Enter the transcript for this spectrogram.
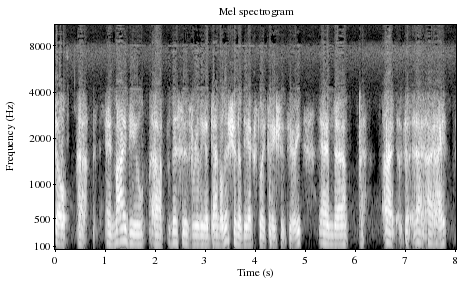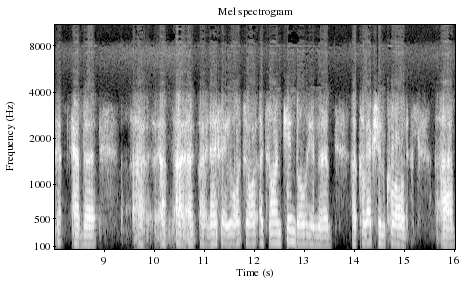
So, uh, in my view, uh, this is really a demolition of the exploitation theory, and uh, I, I, I, have uh, uh, uh, an essay. It's on, it's on Kindle in a, a collection called "The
